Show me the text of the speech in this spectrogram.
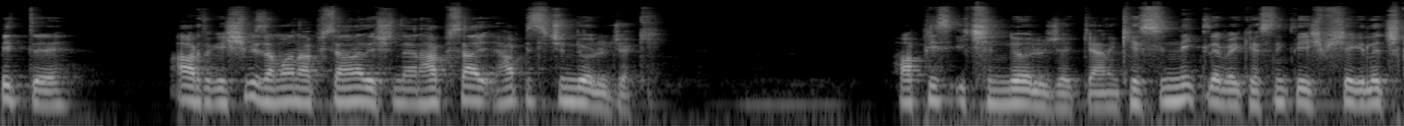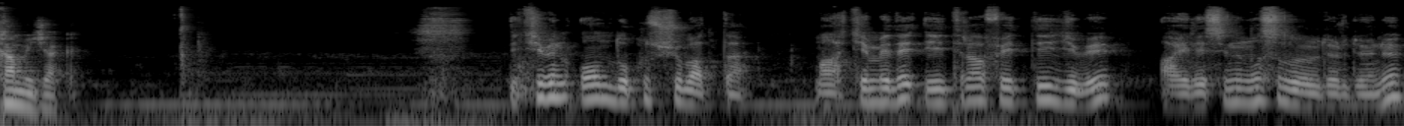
Bitti. Artık hiçbir zaman hapishane dışında yani hapis, hapis içinde ölecek. Hapis içinde ölecek. Yani kesinlikle ve kesinlikle hiçbir şekilde çıkamayacak. 2019 Şubat'ta mahkemede itiraf ettiği gibi ailesini nasıl öldürdüğünü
